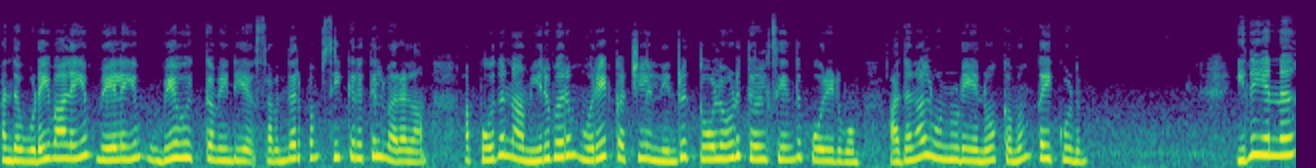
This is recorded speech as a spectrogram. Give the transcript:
அந்த உடைவாளையும் வேலையும் உபயோகிக்க வேண்டிய சந்தர்ப்பம் சீக்கிரத்தில் வரலாம். அப்போது நாம் இருவரும் ஒரே கட்சியில் நின்று தோளோடு தொழில் சேர்ந்து போரிடுவோம். அதனால் உன்னுடைய நோக்கமும் கைகூடும். இது என்ன?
